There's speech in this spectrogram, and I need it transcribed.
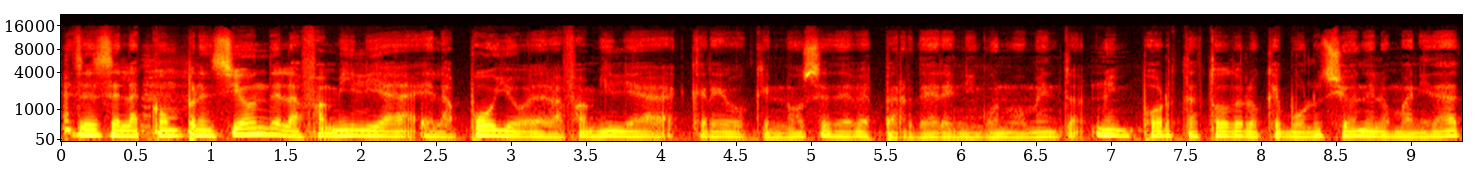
Entonces la comprensión de la familia, el apoyo de la familia, creo que no se debe perder en ningún momento. No importa todo lo que evolucione la humanidad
